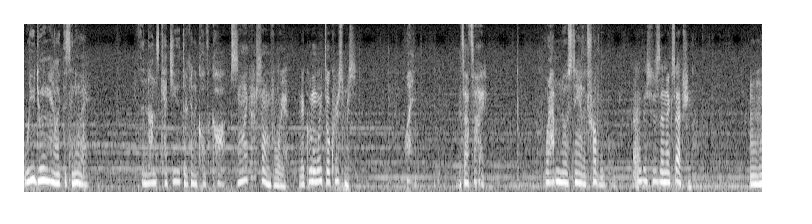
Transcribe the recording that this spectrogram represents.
what are you doing here like this anyway? If the nuns catch you, they're gonna call the cops. Well, I got something for you, and I couldn't wait till Christmas. What? It's outside. What happened to us staying out of trouble? Uh, this is an exception. Mm-hmm.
